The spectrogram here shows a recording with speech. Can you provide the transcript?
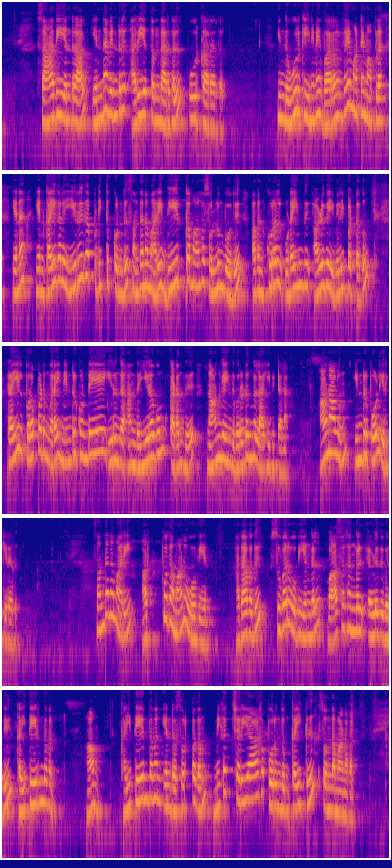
சாதி என்றால் என்னவென்று அறிய தந்தார்கள் ஊர்க்காரர்கள். இந்த ஊருக்கு இனிமே வரவே மாட்டேன் மாப்பிள என என் கைகளை இறுக பிடித்துக்கொண்டு சந்தனமாரி தீர்க்கமாக சொல்லும்போது அவன் குரல் உடைந்து அழுகை வெளிப்பட்டதும் ரயில் புறப்படும் வரை நின்று கொண்டே இருந்த அந்த இரவும் கடந்து நான்கைந்து வருடங்கள் ஆகிவிட்டன. ஆனாலும் இன்று போல் இருக்கிறது. சந்தனமாரி அற்புதமான ஓவியன் அதாவது சுவர் ஓவியங்கள் வாசகங்கள் எழுதுவதில் கைதேர்ந்தவன். ஆம் கைதேர்ந்தவன் என்ற சொற்பதம் மிகச் சரியாக பொருந்தும் கைக்கு சொந்தமானவன்.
